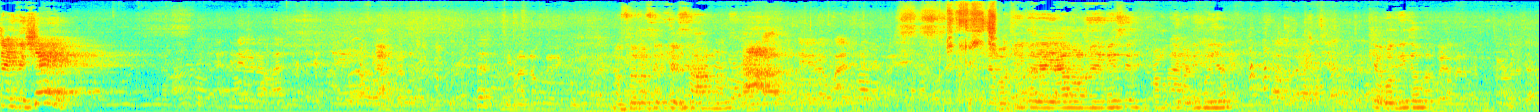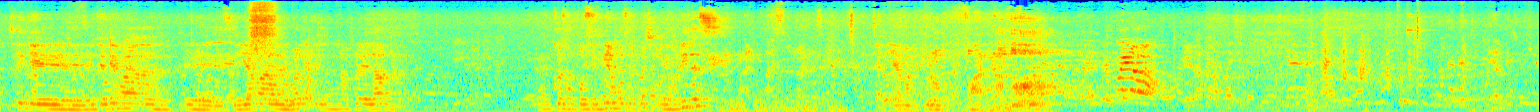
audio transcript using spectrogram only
Shake the shake. Nosotros empezamos. Ah. De a poquito ya llevamos nueve meses, vamos que parimos ya. Que a poquito. Así que este tema eh, se llama igual que el nombre de la onda. Cosas positivas, cosas muy bonitas. Se llama Profanador. Yeah.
